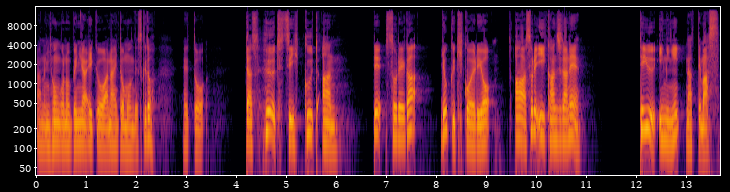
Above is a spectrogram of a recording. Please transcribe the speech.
あの、日本語の文には影響はないと思うんですけど、えっと、das hört sich gut an で、それがよく聞こえるよ。ああ、それいい感じだね。っていう意味になってます。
